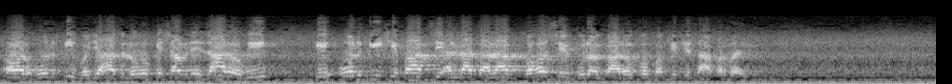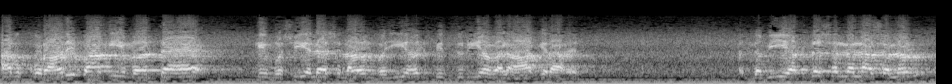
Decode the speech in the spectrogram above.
اور ان کی وجاہت لوگوں کے سامنے ظاہر ہوگی کہ ان کی شفاعت سے اللہ تعالیٰ بہت سے گناگاروں کو بخش عطا فرمائے گے اب قرآن پاک یہ مانتا ہے کہ مسیح علیہ السلام وجیحن کی دنیا والا آ ہے۔ نبی اقدر صلی اللہ علیہ وسلم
